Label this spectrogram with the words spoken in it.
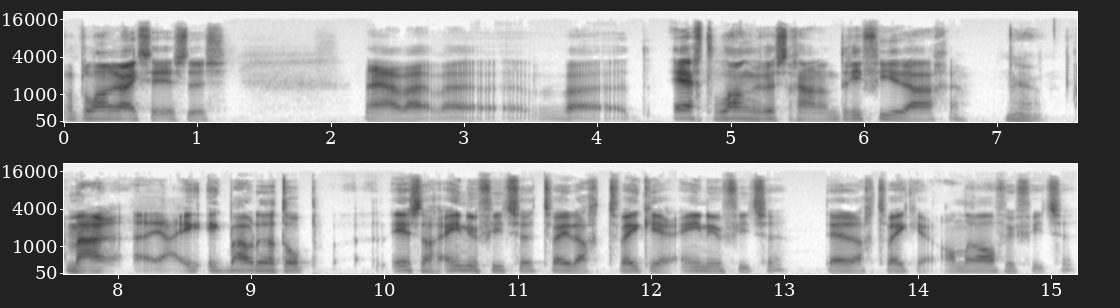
Het belangrijkste is dus... Nou ja, we, we, we echt lang rustig aan. Drie, vier dagen. Ja. Maar eh, ja, ik, ik bouwde dat op. Eerste dag één uur fietsen. Tweede dag twee keer één uur fietsen. Derde dag twee keer anderhalf uur fietsen.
